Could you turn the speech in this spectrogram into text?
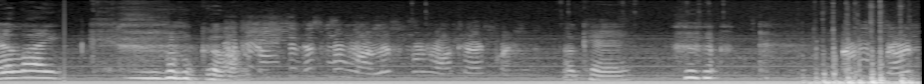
They're like. Oh god. let's move on. Let's move on to our question. Okay. Are we done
